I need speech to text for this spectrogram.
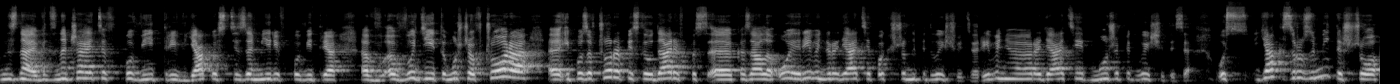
не знаю, відзначається в повітрі, в якості замірів повітря е, в, воді, тому що вчора е, і позавчора після ударів казали, ой, рівень радіації поки що не підвищується. Рівень радіації може підвищитися. Ось як зрозуміти, що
